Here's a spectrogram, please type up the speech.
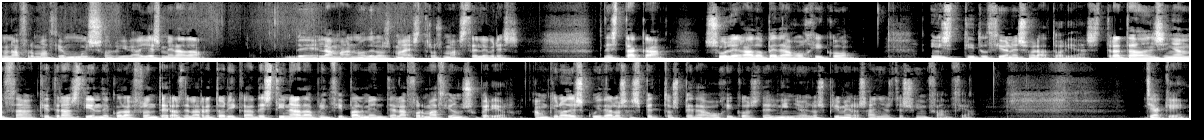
una formación muy sólida y esmerada de la mano de los maestros más célebres. Destaca su legado pedagógico instituciones oratorias, tratado de enseñanza que trasciende con las fronteras de la retórica, destinada principalmente a la formación superior, aunque no descuida los aspectos pedagógicos del niño en los primeros años de su infancia, ya que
